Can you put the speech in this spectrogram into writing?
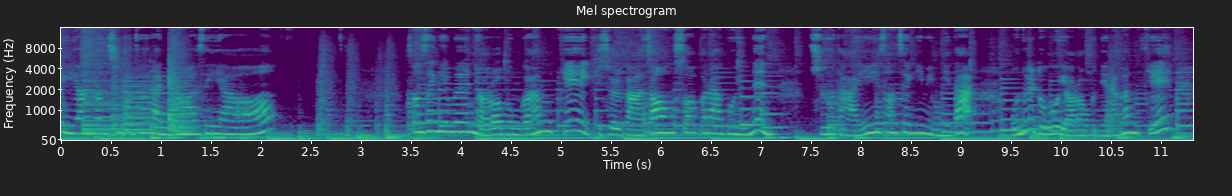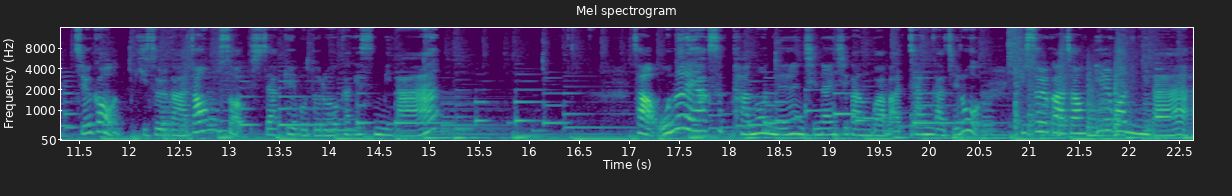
2학년 친구들 안녕하세요. 선생님은 여러분과 함께 기술과정 수업을 하고 있는 주다희 선생님입니다. 오늘도 여러분이랑 함께 즐거운 기술과정 수업 시작해 보도록 하겠습니다. 자, 오늘의 학습 단원은 지난 시간과 마찬가지로 기술과정 1번입니다.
